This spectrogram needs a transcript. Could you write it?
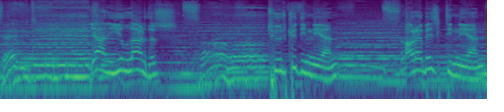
sevdiğim Yani yıllardır türkü dinleyen, arabesk dinleyen,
